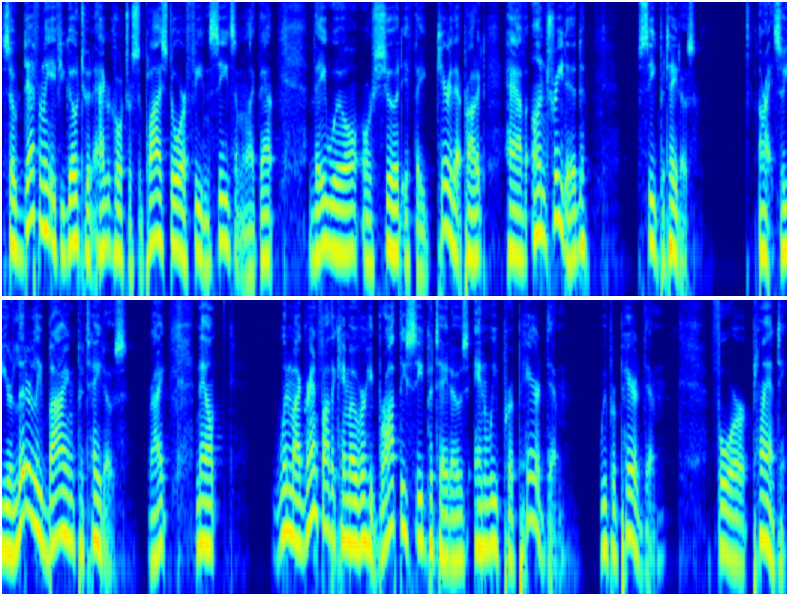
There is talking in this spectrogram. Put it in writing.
So definitely if you go to an agricultural supply store, feed and seed, something like that, they will or should, if they carry that product, have untreated seed potatoes. All right, so you're literally buying potatoes, right? Now, when my grandfather came over, he brought these seed potatoes and we prepared them. We prepared them for planting.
